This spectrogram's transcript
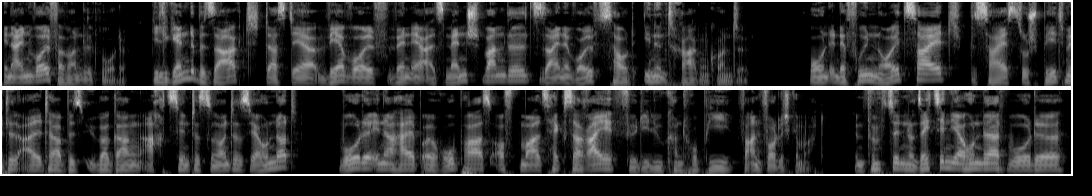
in einen Wolf verwandelt wurde. Die Legende besagt, dass der Werwolf, wenn er als Mensch wandelt, seine Wolfshaut innen tragen konnte. Und in der frühen Neuzeit, das heißt so Spätmittelalter bis Übergang 18. bis 19. Jahrhundert, wurde innerhalb Europas oftmals Hexerei für die Lykanthropie verantwortlich gemacht. Im 15. und 16. Jahrhundert wurde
